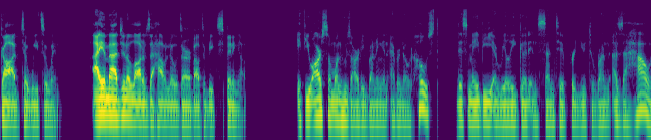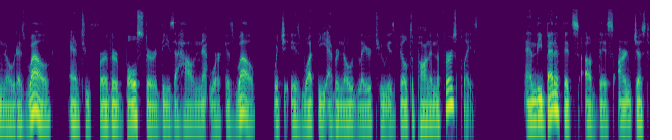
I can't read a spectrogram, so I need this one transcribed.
God to Wietse Wind. I imagine a lot of Xahau nodes are about to be spinning up. If you are someone who's already running an Evernode host, this may be a really good incentive for you to run a Xahau node as well and to further bolster the Xahau network as well, which is what the Evernode layer 2 is built upon in the first place. And the benefits of this aren't just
